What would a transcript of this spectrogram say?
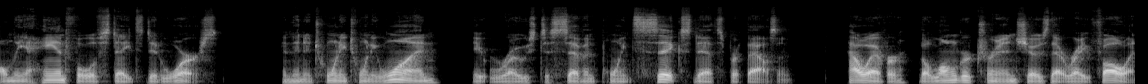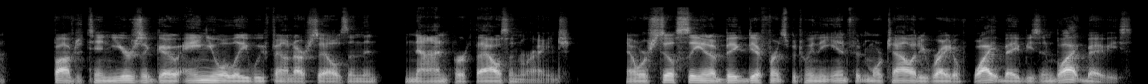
Only a handful of states did worse. And then in 2021, it rose to 7.6 deaths per thousand. However, the longer trend shows that rate falling. Five to 10 years ago, annually, we found ourselves in the 9 per thousand range. Now, we're still seeing a big difference between the infant mortality rate of white babies and black babies,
